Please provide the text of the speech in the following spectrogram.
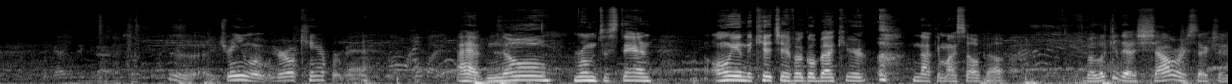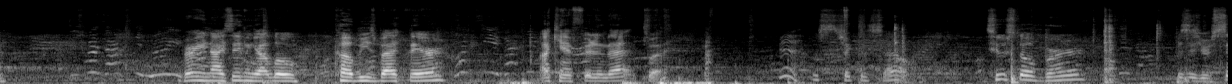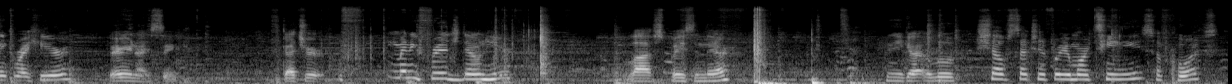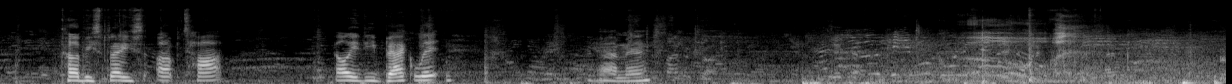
this is a dream of a girl camper, man. I have no room to stand. Only in the kitchen if I go back here, knocking myself out. But look at that shower section. This one's actually really Very nice. They even got little cubbies back there. Come see, it's actually I can't fit in that, but yeah, let's check this out. Two stove burner. This is your sink right here. Very nice sink. Got your mini fridge down here. A lot of space in there. Then you got a little shelf section for your martinis, of course. Cubby space up top. LED backlit. Yeah, man.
